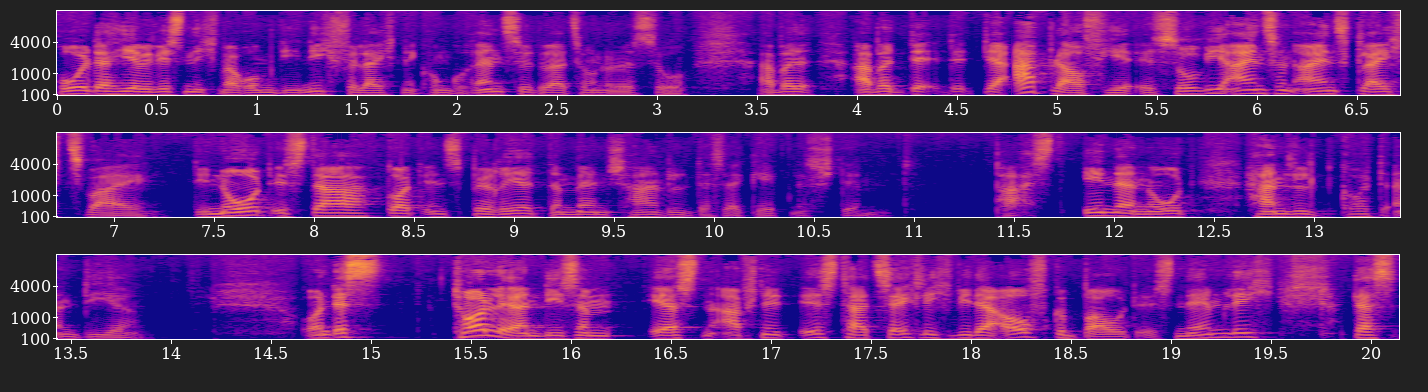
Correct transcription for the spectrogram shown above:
holt er hier. Wir wissen nicht, warum die nicht. Vielleicht eine Konkurrenzsituation oder so. Aber, aber der, der Ablauf hier ist so wie eins und eins gleich zwei. Die Not ist da, Gott inspiriert, der Mensch handelt, das Ergebnis stimmt. Passt. In der Not handelt Gott an dir. Und das Tolle an diesem ersten Abschnitt ist tatsächlich, wie der aufgebaut ist. Nämlich, dass,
